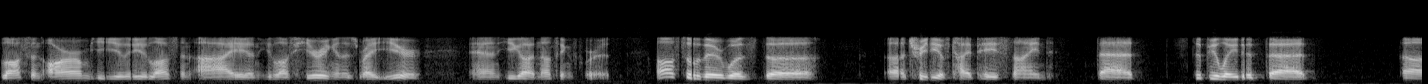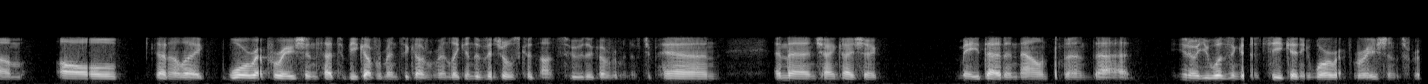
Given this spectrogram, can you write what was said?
lost an arm, he, he lost an eye, and he lost hearing in his right ear, and he got nothing for it. Also, there was the uh, Treaty of Taipei signed that stipulated that um, all kind of like war reparations had to be government to government, like individuals could not sue the government of Japan. And then Chiang Kai shek made that announcement that, you know, he wasn't going to seek any war reparations from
